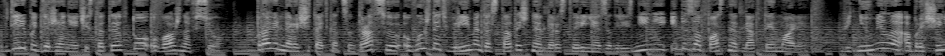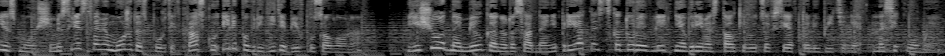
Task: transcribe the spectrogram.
В деле поддержания чистоты авто важно все. Правильно рассчитать концентрацию, выждать время, достаточное для растворения загрязнений и безопасное для автоэмали. Ведь неумелое обращение с моющими средствами может испортить краску или повредить обивку салона. Еще одна мелкая, но досадная неприятность, с которой в летнее время сталкиваются все автолюбители – насекомые.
